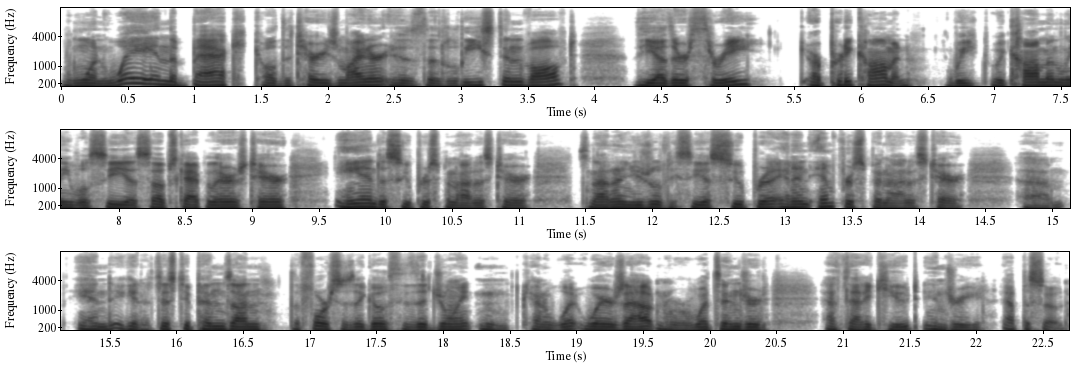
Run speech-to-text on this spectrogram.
one way in the back called the teres minor is the least involved. The other three are pretty common. We, we commonly will see a subscapularis tear and a supraspinatus tear. It's not unusual to see a supra and an infraspinatus tear. Um, and again, it just depends on the forces that go through the joint and kind of what wears out or what's injured at that acute injury episode.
